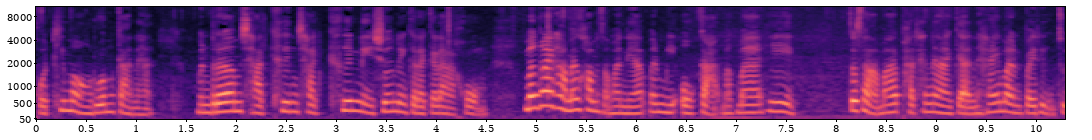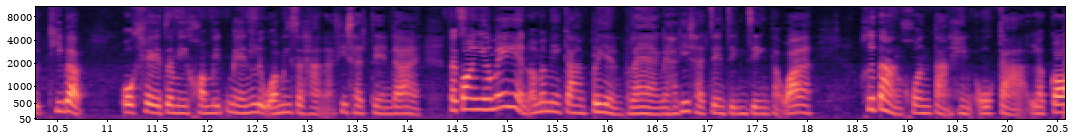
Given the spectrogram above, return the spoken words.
คตที่มองร่วมกันนะคะมันเริ่มชัดขึ้นชัดขึ้นในช่วงเดือนกรกฎาคม มันก็เลยทำให้ความสัมพันธ์นี้มันมีโอกาสมากๆที่ จะสามารถพัฒนากันให้มันไปถึงจุดที่แบบโอเคจะมีคอมมิชเมนต์หรือว่ามีสถานะที่ชัดเจนได้ แต่กวางยังไม่เห็นว่ามันมีการเปลี่ยนแปลงนะคะที่ชัดเจนจริง ๆ แต่ว่าคือต่างคนต่างเห็นโอกาสแล้วก็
